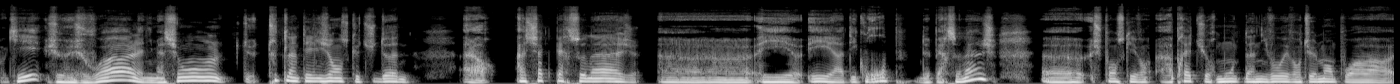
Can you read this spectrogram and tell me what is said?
ok, je, je vois l'animation, toute l'intelligence que tu donnes. Alors à chaque personnage euh, et, et à des groupes de personnages, euh, je pense qu'après tu remontes d'un niveau éventuellement pour avoir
